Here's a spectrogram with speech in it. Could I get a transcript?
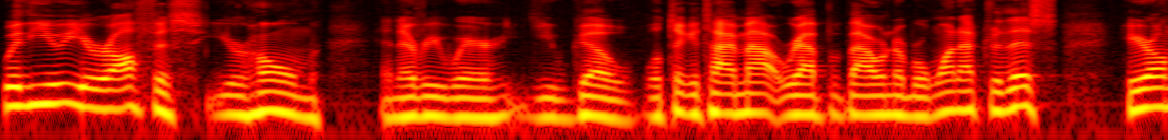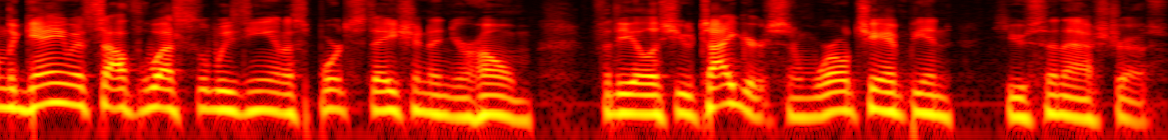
with you your office, your home, and everywhere you go. We'll take a time out, wrap up hour number one after this here on the game at Southwest Louisiana Sports Station and your home for the LSU Tigers and world champion Houston Astros.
